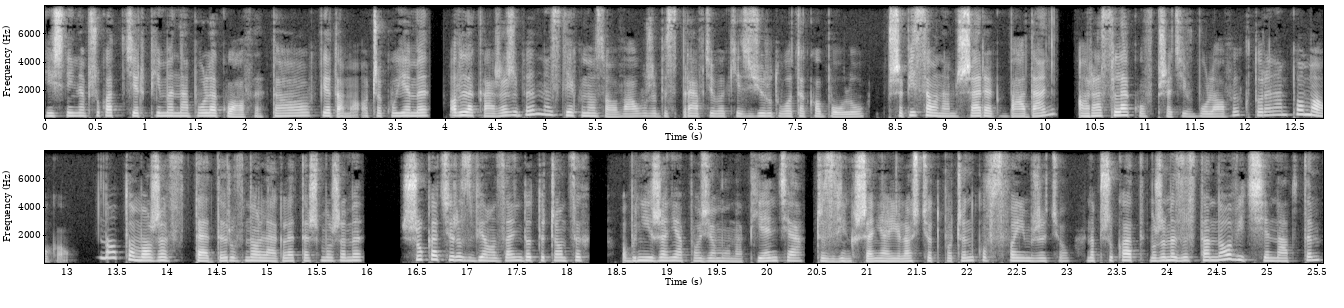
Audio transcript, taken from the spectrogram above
Jeśli na przykład cierpimy na bóle głowy, to wiadomo, oczekujemy od lekarza, żeby nas diagnozował, żeby sprawdził, jakie jest źródło tego bólu, przepisał nam szereg badań oraz leków przeciwbólowych, które nam pomogą. No to może wtedy równolegle też możemy szukać rozwiązań dotyczących obniżenia poziomu napięcia czy zwiększenia ilości odpoczynku w swoim życiu. Na przykład możemy zastanowić się nad tym,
